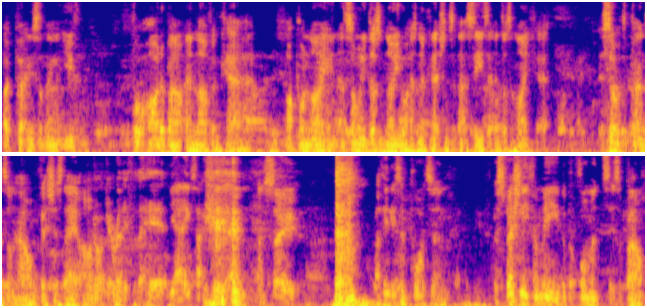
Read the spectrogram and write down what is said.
are putting something that you've thought hard about and love and care up online, and someone who doesn't know you or has no connection to that sees it and doesn't like it, it sort of depends on how vicious they are. You are. got to get ready for the hit. Yeah, exactly. and, and so I think it's important, especially for me, the performance is about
